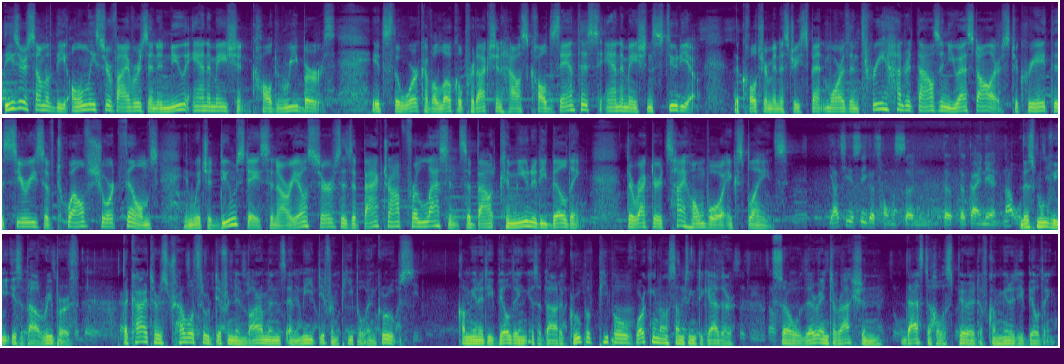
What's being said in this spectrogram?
These are some of the only survivors in a new animation called Rebirth. It's the work of a local production house called Xanthus Animation Studio. The Culture Ministry spent more than 300,000 US dollars to create this series of 12 short films in which a doomsday scenario serves as a backdrop for lessons about community building. Director Cai Hongbo explains. This movie is about rebirth. The characters travel through different environments and meet different people and groups. Community building is about a group of people working on something together. So their interaction, that's the whole spirit of community building.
